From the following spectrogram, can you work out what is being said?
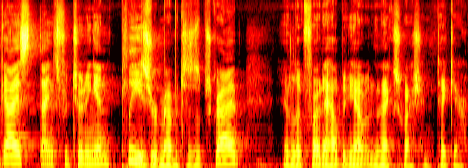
Guys, thanks for tuning in. Please remember to subscribe and look forward to helping you out with the next question. Take care.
